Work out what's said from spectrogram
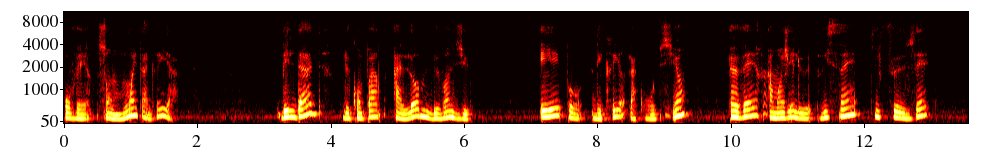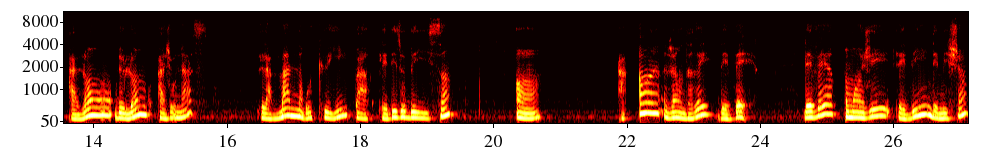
au ver sont moins agréables. Bildad le compare à l'homme devant Dieu. Et pour décrire la corruption, un ver a mangé le ricin qui faisait de l'ombre à Jonas la manne recueillie par les désobéissants a engendré des vers. Les vers ont mangé les vignes des méchants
